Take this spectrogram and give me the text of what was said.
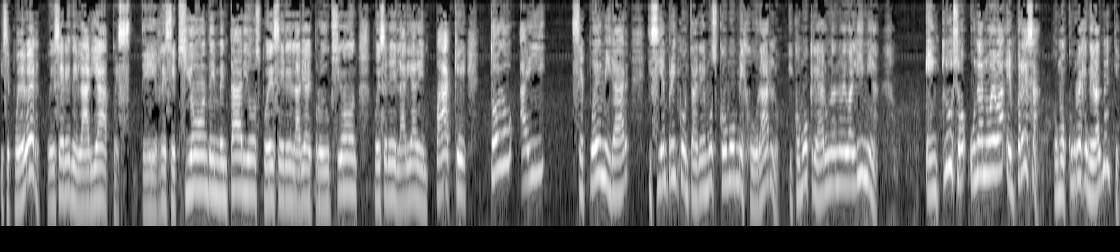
Y se puede ver, puede ser en el área pues de recepción de inventarios, puede ser en el área de producción, puede ser en el área de empaque, todo ahí se puede mirar y siempre encontraremos cómo mejorarlo y cómo crear una nueva línea e incluso una nueva empresa, como ocurre generalmente.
